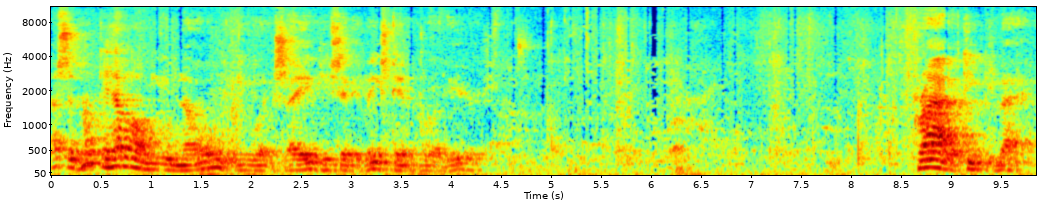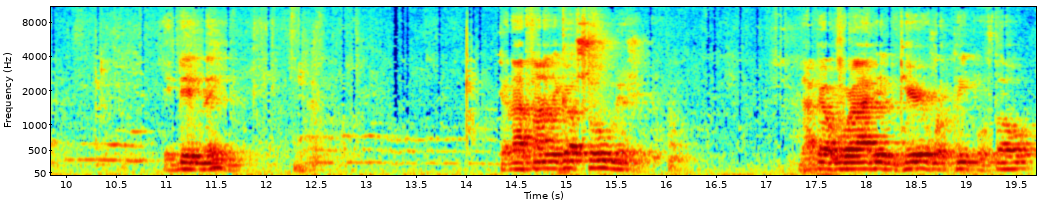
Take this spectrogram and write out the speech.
I said, Hunky, how long have you known that you wasn't saved? He said, at least ten or twelve years. Pride will keep you back. It didn't me. Till I finally got so miserable. And I got where I didn't care what people thought.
